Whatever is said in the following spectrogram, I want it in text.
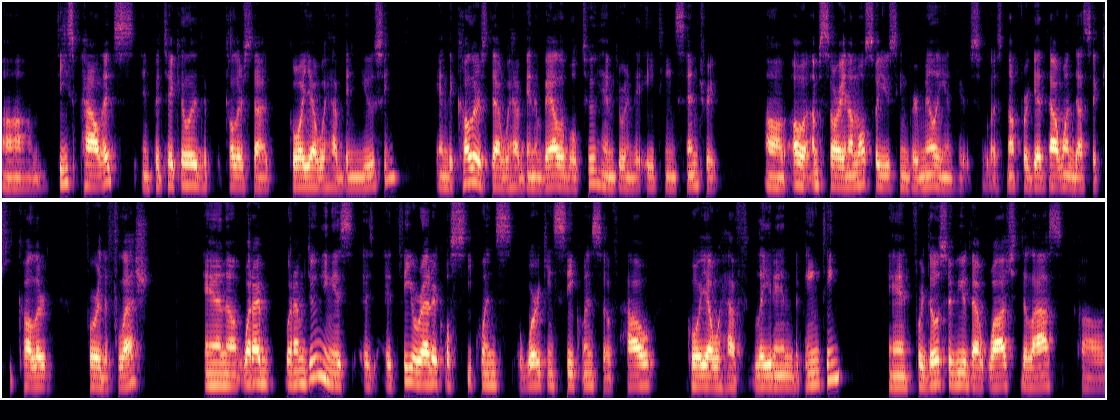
um, these palettes, in particular the colors that Goya would have been using, and the colors that would have been available to him during the 18th century. Uh, oh, I'm sorry, and I'm also using vermilion here, so let's not forget that one. That's a key color for the flesh. And uh, what I'm what I'm doing is, is, a theoretical sequence, a working sequence of how Goya would have laid in the painting. And for those of you that watched the last uh,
